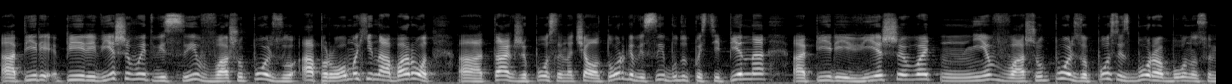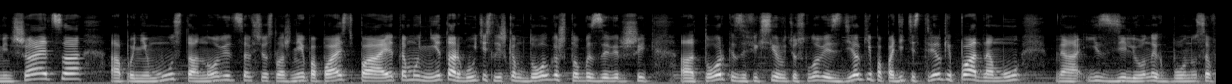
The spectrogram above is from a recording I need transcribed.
а, пере, перевешивает весы в вашу пользу, а промахи наоборот. А, также после начала торга весы будут постепенно а, перевешивать не в вашу пользу. После сбора бонус уменьшается, а по нему становится все сложнее попасть, поэтому не торгуйте слишком долго, чтобы завершить а, торг и зафиксировать условия сделки. Попадите стрелки по одному а, из зеленых бонусов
